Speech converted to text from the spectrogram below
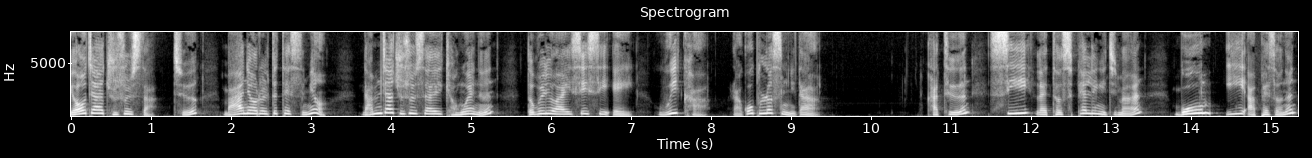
여자 주술사, 즉 마녀를 뜻했으며 남자 주술사의 경우에는 WICCA, wicca라고 불렀습니다. 같은 C letter 스펠링이지만 모음 E 앞에서는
